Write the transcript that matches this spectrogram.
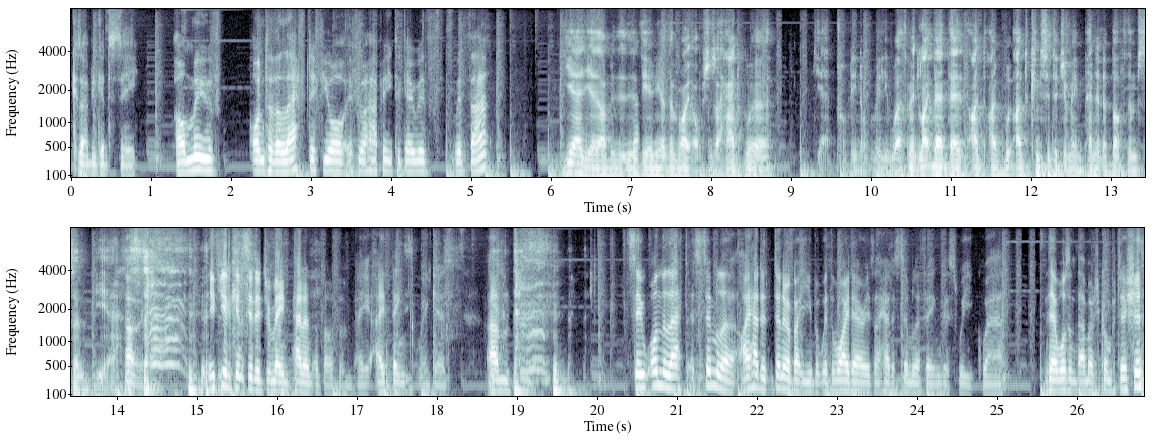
because that'd be good to see. I'll move on to the left if you're if you're happy to go with with that. Yeah, yeah. I mean, the, yeah. the only other right options I had were, yeah, probably not really worth it. Like they're, they're I'd, I'd, I'd consider Jermaine Pennant above them. So yeah. Oh, if you'd consider Jermaine Pennant above them, mate, I think we're good. Um, so on the left, a similar. I had a, don't know about you, but with the wide areas, I had a similar thing this week where there wasn't that much competition.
